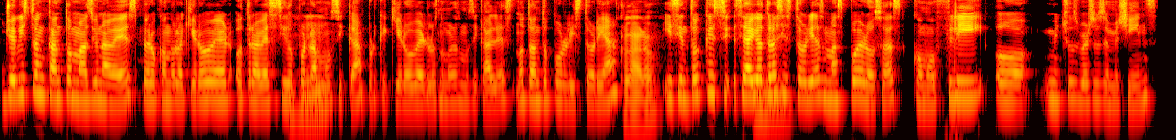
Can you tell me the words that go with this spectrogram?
yo he visto Encanto más de una vez, pero cuando la quiero ver otra vez ha sido por la música, porque quiero ver los números musicales, no tanto por la historia. Claro. Y siento que si, si hay otras historias más poderosas, como Flea o Mitchells vs. The Machines,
